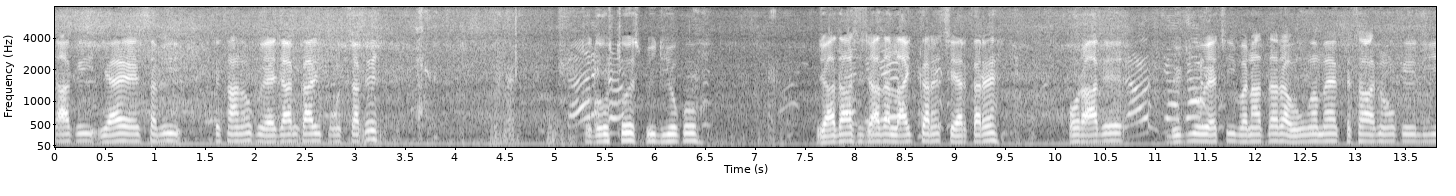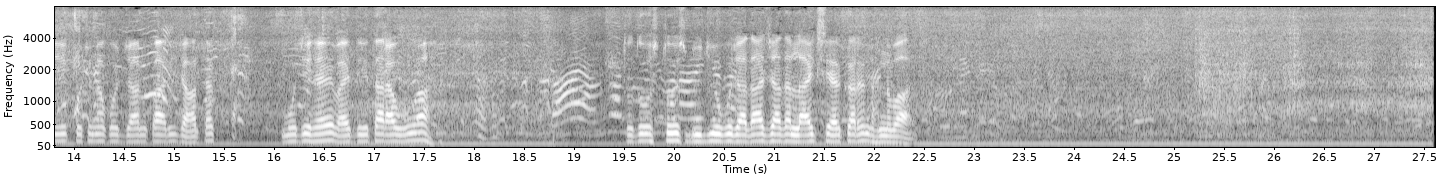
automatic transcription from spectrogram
ताकि यह सभी किसानों को यह जानकारी पहुँच सके। तो दोस्तों, इस वीडियो को ज़्यादा से ज़्यादा लाइक करें, शेयर करें और आगे वीडियो ऐसी बनाता रहूँगा मैं किसानों के लिए कुछ ना कुछ जानकारी जहाँ तक मुझे है, वह देता रहूँगा। तो दोस्तों, इस वीडियो को ज़्यादा से ज़्यादा लाइक, शेयर करें। धन्यवाद।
